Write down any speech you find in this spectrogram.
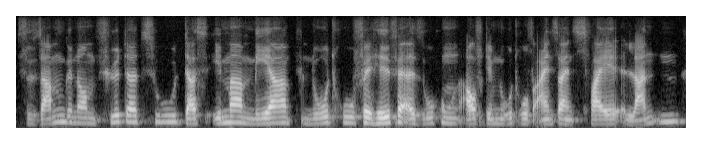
zusammengenommen führt dazu, dass immer mehr Notrufe, Hilfeersuchungen auf dem Notruf 112 landen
